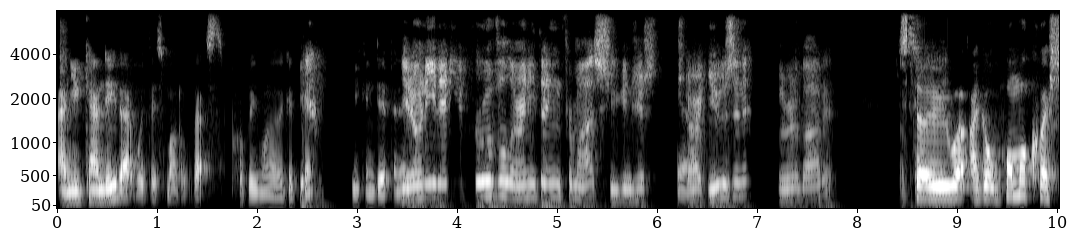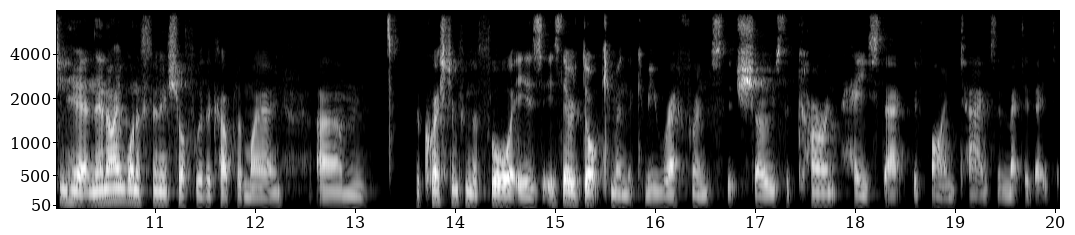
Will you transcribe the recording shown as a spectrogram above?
And you can do that with this model. That's probably one of the good things. Yeah. You can dip in it. You don't need any approval or anything from us. You can just yeah. start using it, learn about it. So uh, I got one more question here, and then I want to finish off with a couple of my own. Um, the question from the floor is, is there a document that can be referenced that shows the current haystack defined tags and metadata?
